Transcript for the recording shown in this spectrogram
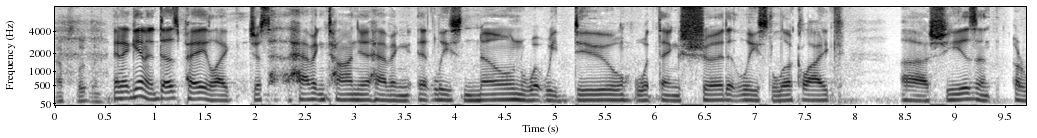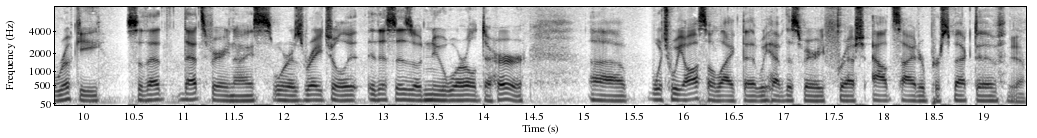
absolutely. And again, it does pay. Like just having Tanya, having at least known what we do, what things should at least look like. Uh, she isn't a rookie, so that that's very nice. Whereas Rachel, it, this is a new world to her, uh, which we also like that we have this very fresh outsider perspective Yeah.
